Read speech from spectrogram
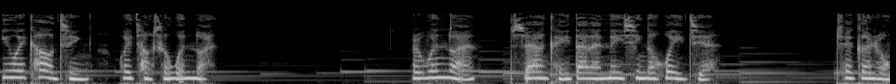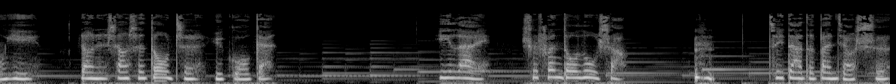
因为靠近会产生温暖，而温暖虽然可以带来内心的慰藉，却更容易让人丧失斗志与果敢。依赖是奋斗路上最大的绊脚石。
